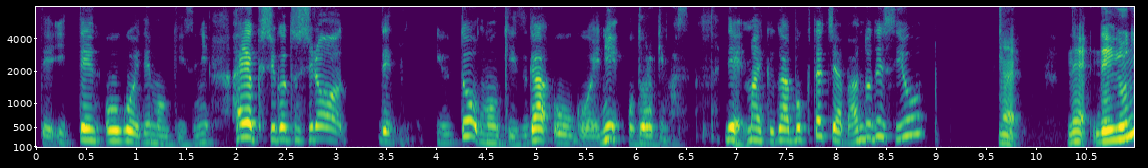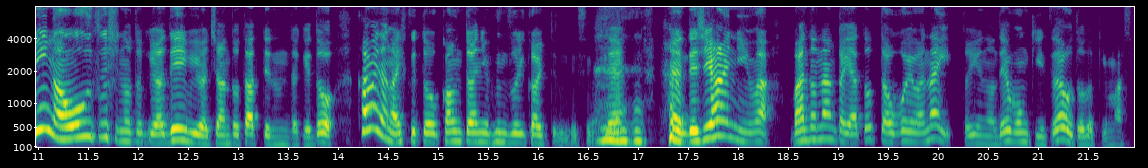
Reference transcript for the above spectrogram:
って一点大声でモンキーズに「早く仕事しろ!」って言うとモンキーズが大声に驚きます。でマイクが「僕たちはバンドですよ」はいね、で4人が大写しの時はデイビーはちゃんと立ってるんだけどカメラが引くとカウンターにふんぞり返ってるんですよね。で支配人はバンドなんか雇った覚えはないというのでモンキーズは驚きます。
